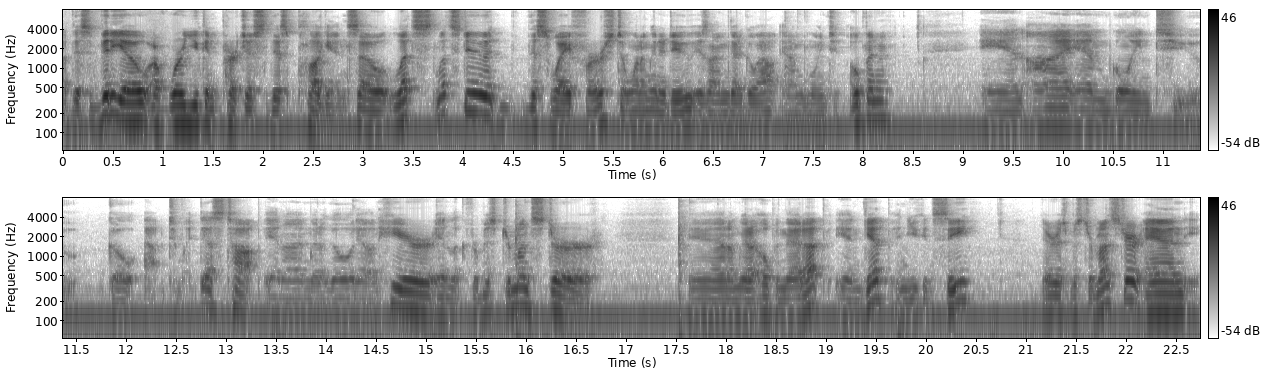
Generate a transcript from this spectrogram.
of this video of where you can purchase this plugin. So let's let's do it this way first. What I'm going to do is I'm going to go out and I'm going to open and I am going to go out to my desktop and I'm going to go down here and look for Mr. Munster. And I'm going to open that up in GIMP and you can see there's Mr. Munster. And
